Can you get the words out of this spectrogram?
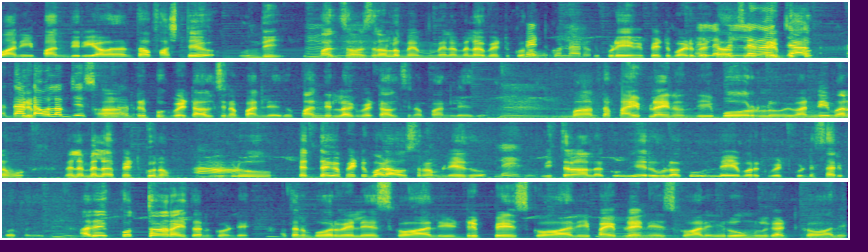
పని పందిరి అదంతా ఫస్ట్ ఉంది. పది సంవత్సరాల్లో మేము మెల్లమెల్లగా పెట్టుకున్నాము. పెట్టుకున్నారు. ఇప్పుడు ఏమి పెట్టుబడి పెట్టాల్సిన డ్రిప్కు పెట్టాల్సిన పని లేదు. పందిర్లకు పెట్టాల్సిన పని లేదు. అంత పైప్ లైన్ ఉంది బోర్లు ఇవన్నీ మనము మెల్లమెల్లగా పెట్టుకున్నాం. ఇప్పుడు పెద్దగా పెట్టుబడి అవసరం లేదు. విత్తనాలకు ఎరువులకు లేబర్కు పెట్టుకుంటే సరిపోతుంది. అదే కొత్త రైతు అనుకోండి అతను బోర్వెల్ వేసుకోవాలి డ్రిప్ వేసుకోవాలి పైప్ లైన్. వేసుకోవాలి రూములు కట్టుకోవాలి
